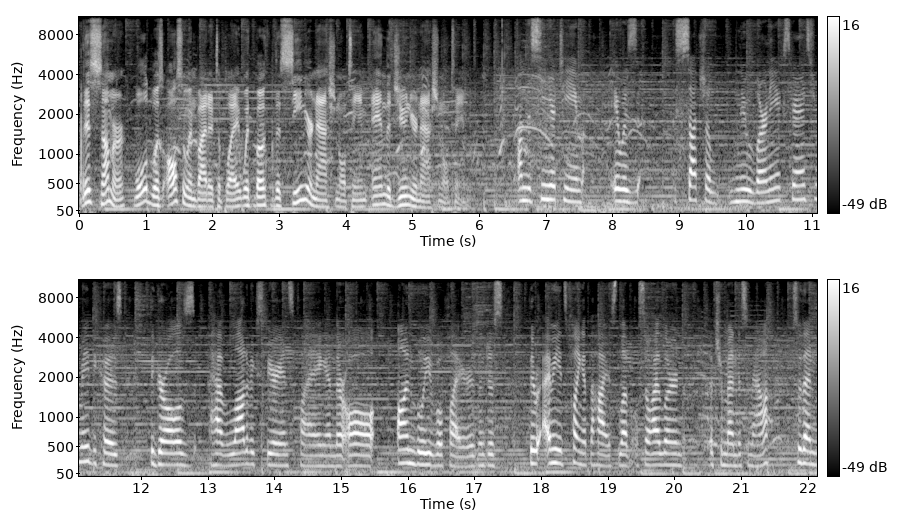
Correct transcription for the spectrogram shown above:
This summer, Wold was also invited to play with both the senior national team and the junior national team. On the senior team, it was such a new learning experience for me because the girls have a lot of experience playing and they're all unbelievable players and just, I mean, it's playing at the highest level. So I learned a tremendous amount. So then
